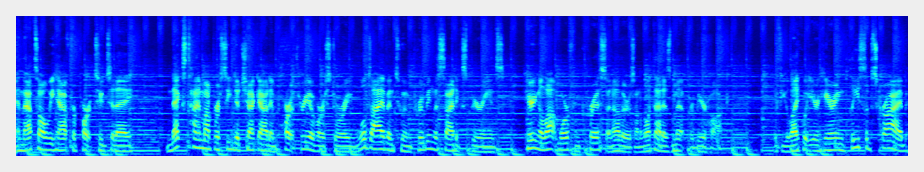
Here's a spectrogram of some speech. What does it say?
And that's all we have for part two today. Next time on Proceed to Checkout in part three of our story, we'll dive into improving the site experience, hearing a lot more from Chris and others on what that has meant for Beerhawk. If you like what you're hearing, please subscribe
